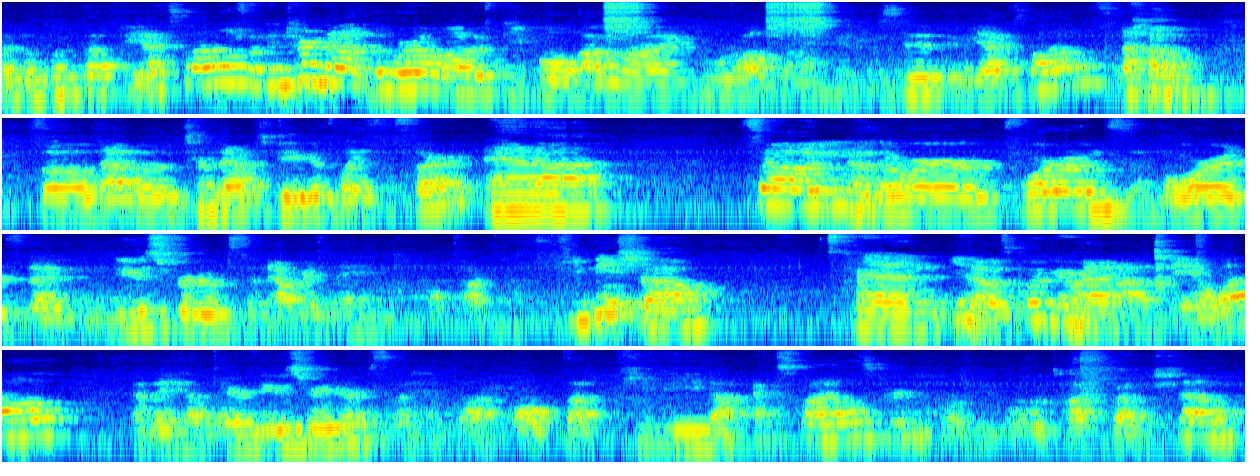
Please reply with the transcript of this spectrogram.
I looked up the X-Files, and it turned out there were a lot of people online who were also interested in the X-Files. Um, so that was, turned out to be a good place to start. And uh, so, you know, there were forums and boards and news groups and everything, people talking about the TV show. And, you know, I was clicking around on AOL, and they had their newsreader, so they had the alt.tv.xfiles group where people would talk about the show.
